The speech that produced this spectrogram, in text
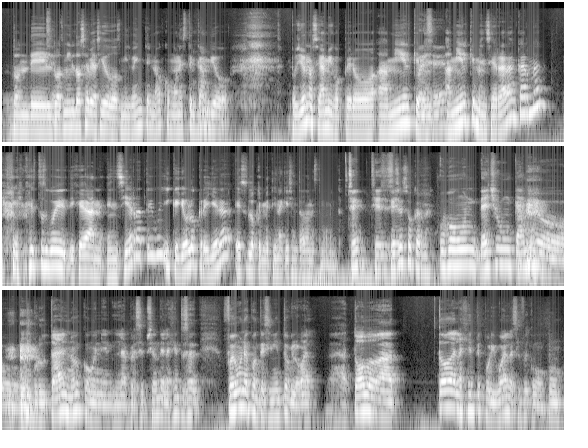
donde el Sí. 2012 había sido 2020, ¿no? Como en este cambio. Pues yo no sé, amigo, pero a mí el que me, a mí el que me encerraran, carnal, que estos güeyes dijeran, enciérrate, güey, y que yo lo creyera, es lo que me tiene aquí sentado en este momento. Sí, sí, sí. sí. Es eso, carnal. Hubo un, de hecho, un cambio brutal, ¿no? Como en, en la percepción de la gente. O sea, fue un acontecimiento global. A todo, a toda la gente por igual, así fue como pum.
